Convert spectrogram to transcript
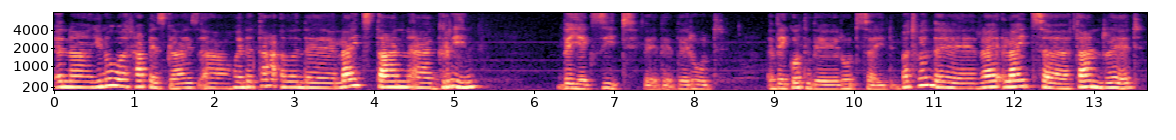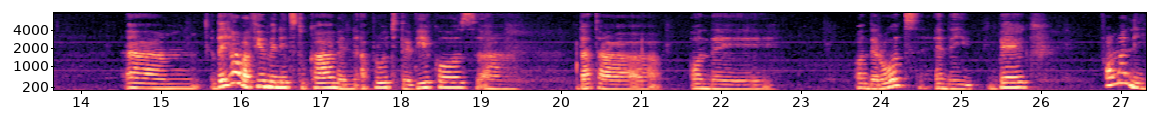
and uh, you know what happens, guys? Uh, when the ta- when the lights turn uh, green, they exit the, the, the road and they go to the roadside. But when the lights uh, turn red, um, they have a few minutes to come and approach the vehicles uh, that are on the on the roads and they beg for money.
